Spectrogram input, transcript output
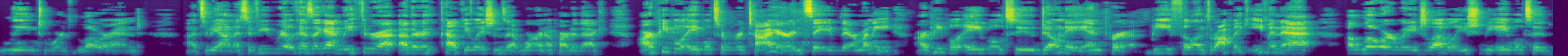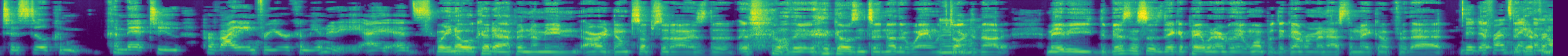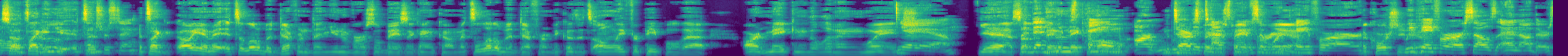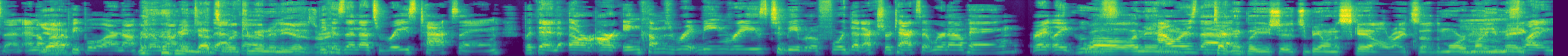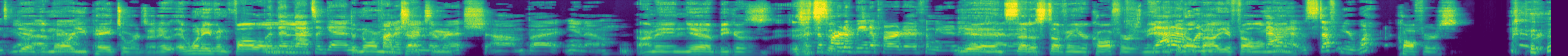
lean towards lower end. Uh, to be honest, if you really, because again, we threw out other calculations that weren't a part of that. Are people able to retire and save their money? Are people able to donate and per- be philanthropic, even at a lower wage level? You should be able to to still com- commit to providing for your community. I it's Well, you know what could happen. I mean, all right, don't subsidize the. Well, it goes into another way, and we've talked Mhm. about it. Maybe the businesses they could pay whatever they want, but the government has to make up for that. the difference. the them difference. whole. So it's like a Ooh, u- it's a- interesting. It's like, oh yeah, it's a little bit different than universal basic income. It's a little bit different because it's only for people that aren't making the living wage. yeah, yeah, yeah. Yeah, so but then they would who's make them all. Aren't the we taxpayers the pay taxpayers? So we yeah. pay for our. Of course you We do. pay for ourselves and others then, and a lot of people are not going to want I mean, to do that. that's that, what a though, community is, right? Because then that's raised taxing, but then are our incomes ra- being raised to be able to afford that extra tax that we're now paying, right? Like, well, I mean, how is that- technically you should it should be on a scale, right? So the more money you Mm, make, scale, yeah, the okay. more you pay towards it. It, it wouldn't even follow. But then like- that's again the normal punishing taxing. the rich. Um, but you know, I mean, yeah, because it's, a part of being a part of a community. Yeah, instead of stuffing your coffers, maybe That you I could help out your fellow that men. stuff in your what? Coffers. it's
